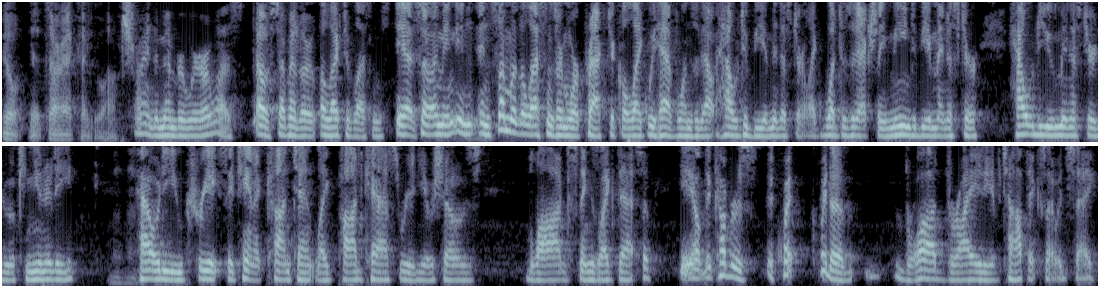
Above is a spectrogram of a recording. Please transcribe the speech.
Yo, it's all right. I cut you off. trying to remember where I was. Oh, it's talking about elective lessons. Yeah, so I mean, in, and some of the lessons are more practical. Like we have ones about how to be a minister. Like what does it actually mean to be a minister? How do you minister to a community? Mhm. How do you create satanic content like podcasts, radio shows, blogs, things like that? So you know, it covers a quite quite a broad variety of topics. I would say.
